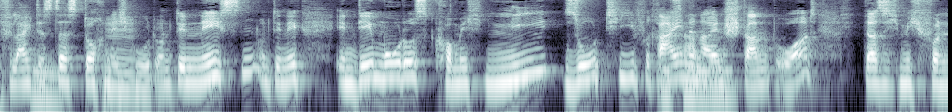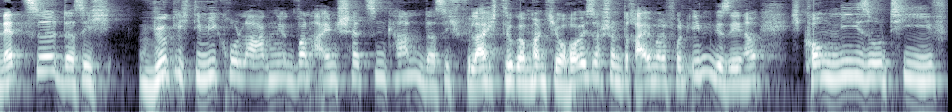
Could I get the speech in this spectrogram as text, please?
vielleicht ist das doch nicht mhm. gut. Und den nächsten und den nächsten, in dem Modus komme ich nie so tief rein in einen Standort, dass ich mich vernetze, dass ich wirklich die Mikrolagen irgendwann einschätzen kann, dass ich vielleicht sogar manche Häuser schon dreimal von innen gesehen habe. Ich komme nie so tief,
